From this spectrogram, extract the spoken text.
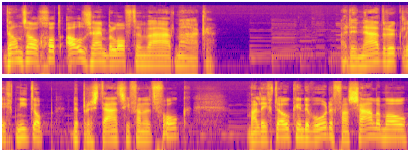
Dan zal God al zijn beloften waarmaken. Maar de nadruk ligt niet op de prestatie van het volk, maar ligt ook in de woorden van Salomo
